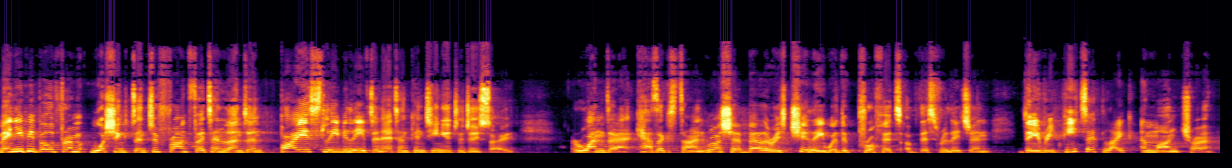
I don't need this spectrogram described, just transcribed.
Many people from Washington to Frankfurt and London piously believed in it and continue to do so. Rwanda, Kazakhstan, Russia, Belarus, Chile were the prophets of this religion. They repeat it like a mantra.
